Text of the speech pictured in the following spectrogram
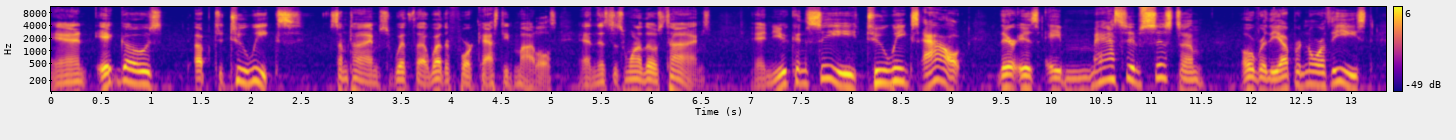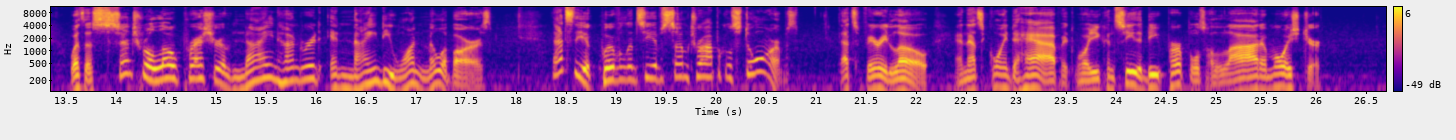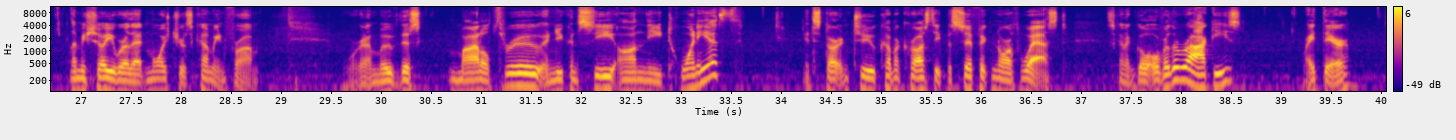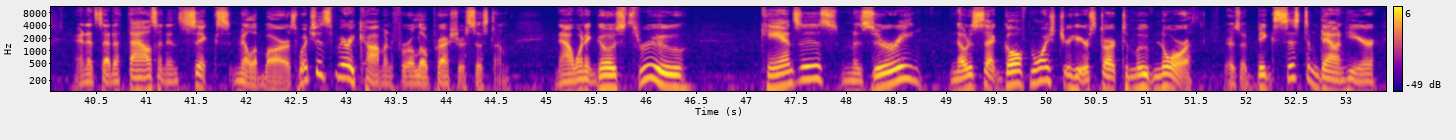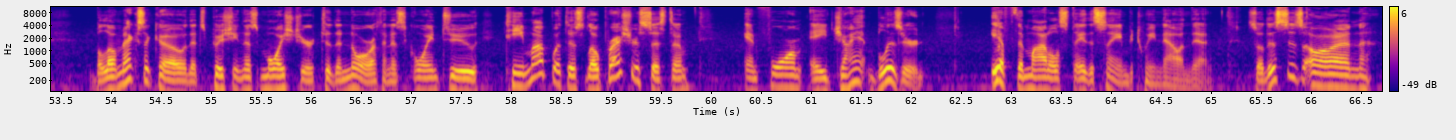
and it goes up to two weeks sometimes with uh, weather forecasting models, and this is one of those times. And you can see two weeks out, there is a massive system over the upper northeast with a central low pressure of 991 millibars. That's the equivalency of some tropical storms. That's very low, and that's going to have, it. well, you can see the deep purples, a lot of moisture. Let me show you where that moisture is coming from. We're going to move this model through, and you can see on the 20th, it's starting to come across the Pacific Northwest. It's going to go over the Rockies, right there, and it's at 1,006 millibars, which is very common for a low pressure system. Now, when it goes through Kansas, Missouri, Notice that Gulf moisture here start to move north. There's a big system down here below Mexico that's pushing this moisture to the north and it's going to team up with this low pressure system and form a giant blizzard if the models stay the same between now and then. So this is on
